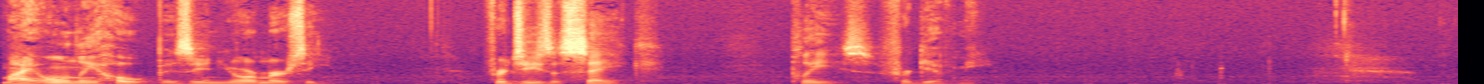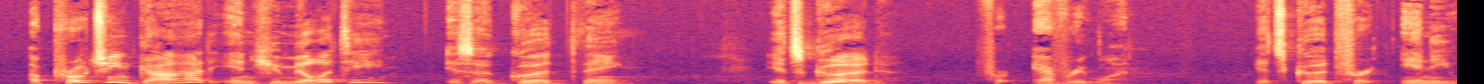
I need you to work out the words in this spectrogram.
My only hope is in your mercy. For Jesus' sake, please forgive me. Approaching God in humility is a good thing. It's good for everyone, it's good for anyone.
